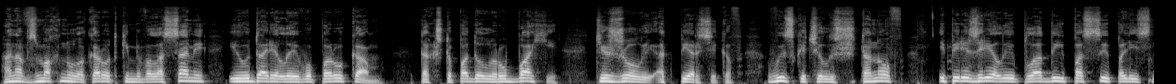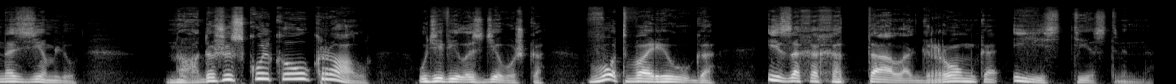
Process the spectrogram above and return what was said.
Она взмахнула короткими волосами и ударила его по рукам, так что подол рубахи, тяжелый от персиков, выскочил из штанов, и перезрелые плоды посыпались на землю. «Надо же, сколько украл!» — удивилась девушка. «Вот ворюга!» И захохотала громко и естественно.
